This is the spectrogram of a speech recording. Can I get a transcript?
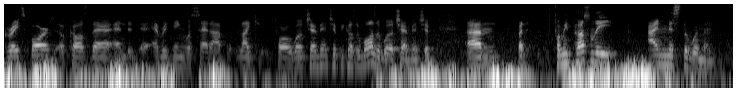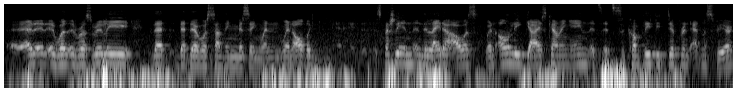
great sport, of course, there, and it, everything was set up like for a world championship because it was a world championship. Um, but for me personally, I missed the women. And it, it was it was really that that there was something missing when when all the especially in, in the later hours when only guys coming in it's it's a completely different atmosphere.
